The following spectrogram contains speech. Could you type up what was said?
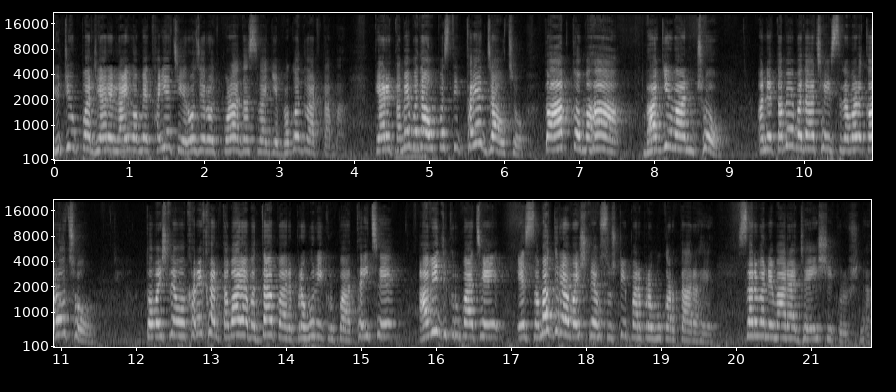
યુટ્યુબ પર જ્યારે લાઈવ અમે થઈએ છીએ રોજે રોજ પોણા દસ વાગ્યે ભગવદ વાર્તામાં, ત્યારે તમે બધા ઉપસ્થિત થઈ જ જાઓ છો. તો આપ તો મહા ભાગ્યવાન છો અને તમે બધા છે શ્રવણ કરો છો. તો વૈષ્ણવો, ખરેખર તમારા બધા પર પ્રભુની કૃપા થઈ છે. આવી જ કૃપા છે એ સમગ્ર વૈષ્ણવ સૃષ્ટિ પર પ્રભુ કરતા રહે. સર્વને મારા જય શ્રી કૃષ્ણ.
